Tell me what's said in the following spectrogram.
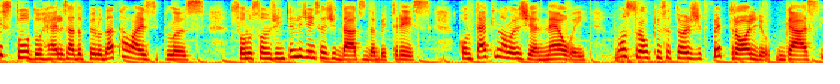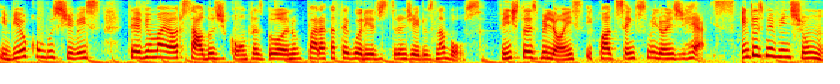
Estudo realizado pelo DataWise Plus, solução de inteligência de dados da B3, com tecnologia Nelway, mostrou que o setor de petróleo, gás e biocombustíveis teve o maior saldo de compras do ano para a categoria de estrangeiros na bolsa, 22 bilhões e 400 milhões de reais. Em 2021,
